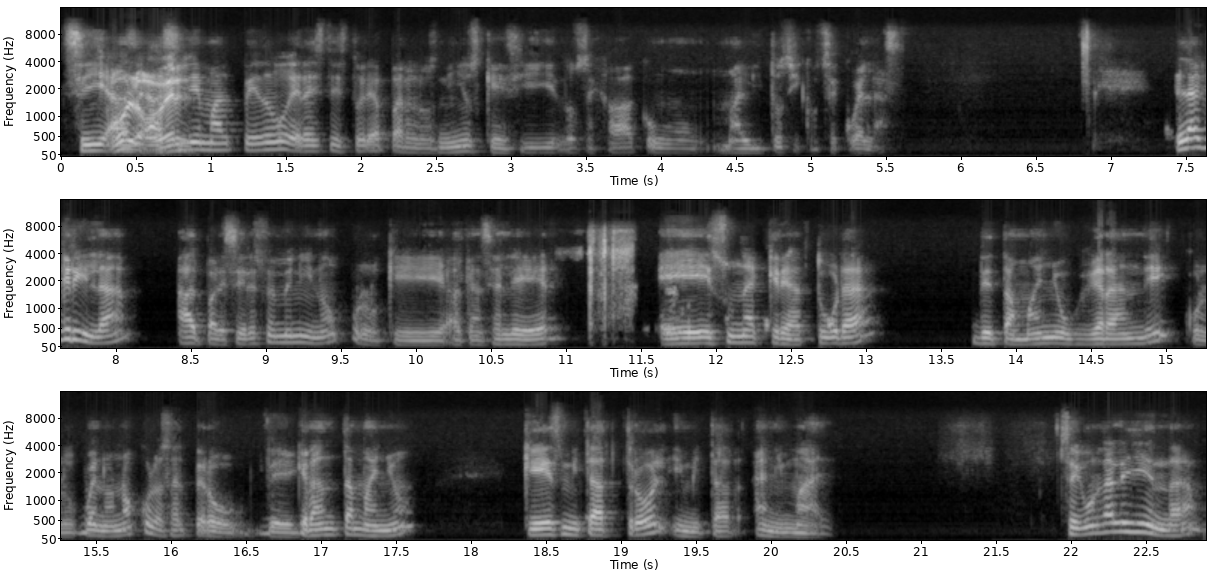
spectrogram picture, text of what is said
sí, así, a así de mal pedo era esta historia para los niños que sí los dejaba como malitos y con secuelas. La grila, al parecer, es femenino, por lo que alcancé a leer. Es una criatura de tamaño grande, bueno, no colosal, pero de gran tamaño, que es mitad troll y mitad animal. Según la leyenda,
